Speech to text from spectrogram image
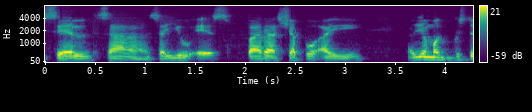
Sel sa sa US para siya po ay yung mag gusto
